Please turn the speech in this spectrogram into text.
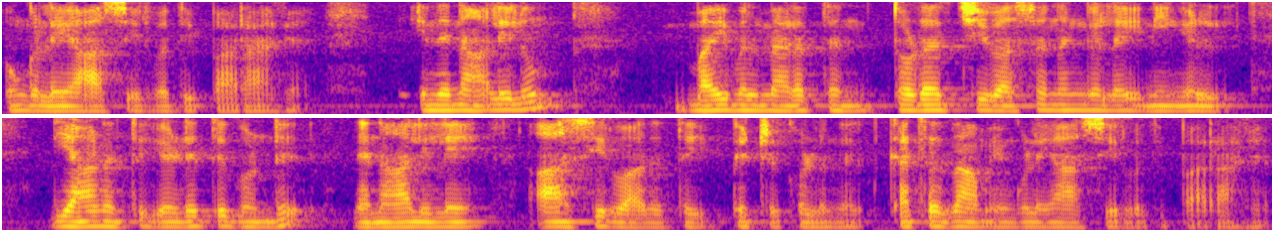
உங்களை ஆசீர்வதிப்பாராக. இந்த நாளிலும் பைபிள் மேரத்தன் தொடர்ச்சி வசனங்களை நீங்கள் தியானத்துக்கு எடுத்துக்கொண்டு இந்த நாளிலே ஆசீர்வாதத்தை பெற்றுக்கொள்ளுங்கள். கர்த்ததாமே உங்களை ஆசீர்வதிப்பாராக.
